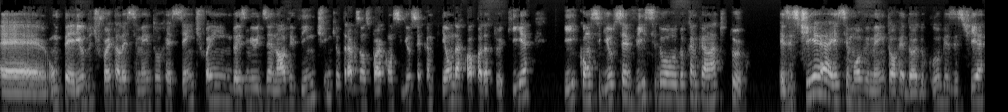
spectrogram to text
é, um período de fortalecimento recente foi em 2019-20, em que o Trabzonspor conseguiu ser campeão da Copa da Turquia e conseguiu ser vice do, do campeonato turco. Existia esse movimento ao redor do clube, existia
